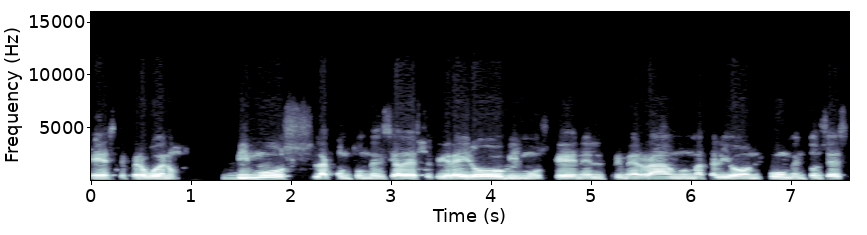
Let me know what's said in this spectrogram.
este, pero bueno, vimos la contundencia de este Figueiredo, vimos que en el primer round un mataleón, pum, entonces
